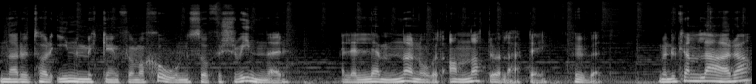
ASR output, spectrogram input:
när du tar in mycket information så försvinner eller lämnar något annat du har lärt dig huvudet. Men du kan lära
